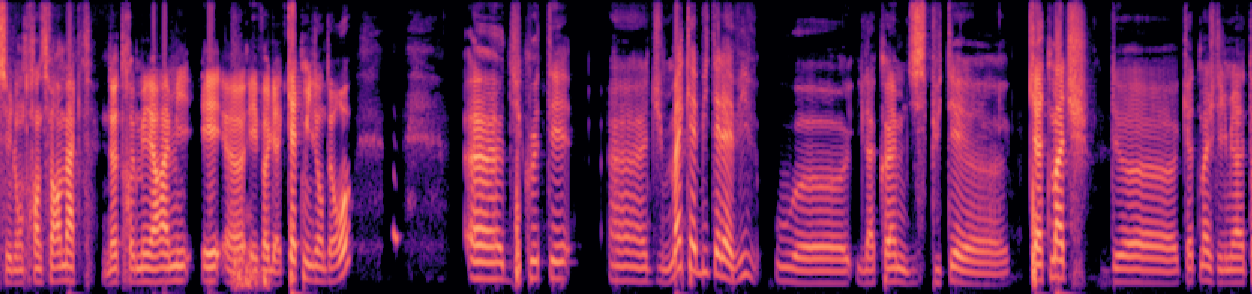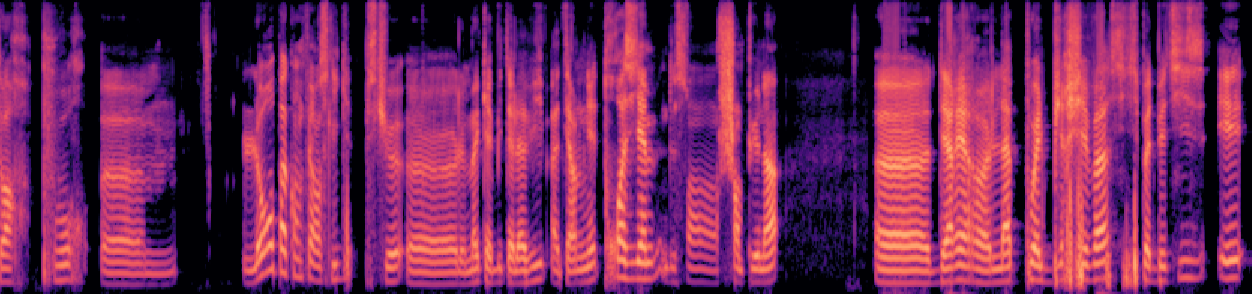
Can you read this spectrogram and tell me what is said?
selon Transfermarkt, notre meilleur ami, est évalué à 4 millions d'euros. du côté du Maccabi Tel Aviv, où il a quand même disputé 4 matchs de 4 matchs d'éliminatoire pour l'Europa Conference League, puisque euh, le Maccabi Tel Aviv a terminé troisième de son championnat, euh, derrière euh, l'Apoel Bircheva, si je dis pas de bêtises, et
